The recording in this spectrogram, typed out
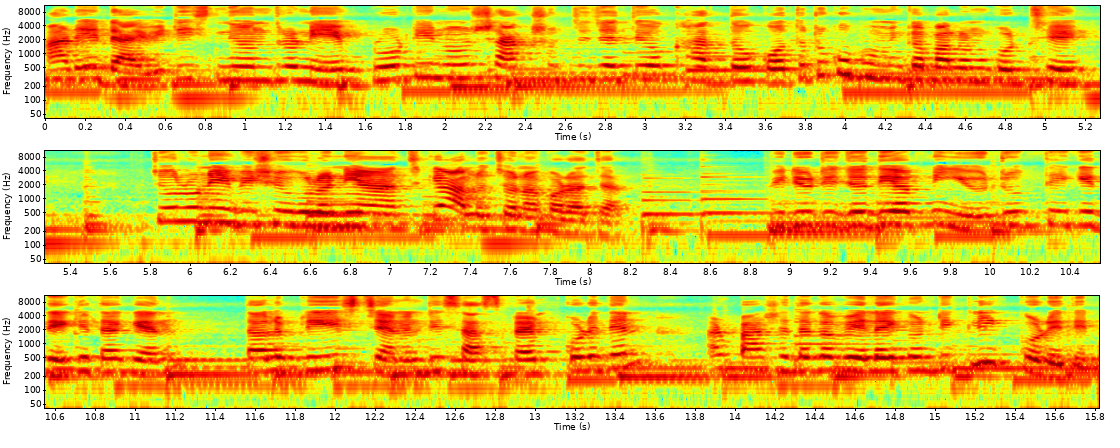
আর এই ডায়াবেটিস নিয়ন্ত্রণে প্রোটিন ও শাকসবজি জাতীয় খাদ্য কতটুকু ভূমিকা পালন করছে? চলুন এই বিষয়গুলো নিয়ে আজকে আলোচনা করা যাক। ভিডিওটি যদি আপনি ইউটিউব থেকে দেখে থাকেন, তাহলে প্লিজ চ্যানেলটি সাবস্ক্রাইব করে দিন আর পাশে থাকা বেল আইকনটি ক্লিক করে দিন।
